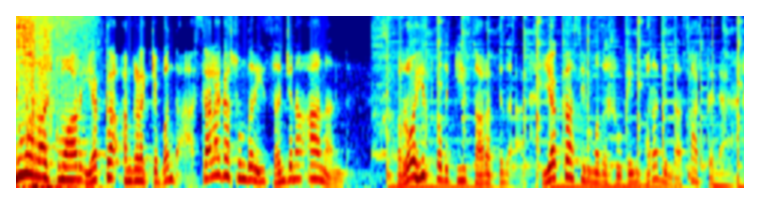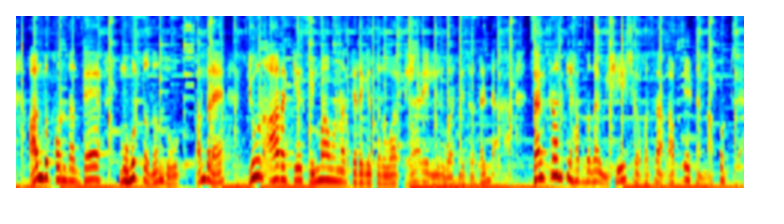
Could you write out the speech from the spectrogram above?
ಯುವ ರಾಜ್ಕುಮಾರ್ ಎಕ್ಕ ಅಂಗಳಕ್ಕೆ ಬಂದ ಸಲಗ ಸುಂದರಿ ಸಂಜನಾ ಆನಂದ್. ರೋಹಿತ್ ಪದಕಿ ಸಾರಥ್ಯದ ಎಕ್ಕ ಸಿನಿಮಾದ ಶೂಟಿಂಗ್ ಭರದಿಂದ ಸಾಗ್ತಿದೆ ಅಂದುಕೊಂಡಂತೆ ಮುಹೂರ್ತದಂದು ಅಂದರೆ ಜೂನ್ ಆರಕ್ಕೆ ಸಿನಿಮಾವನ್ನು ತೆರೆಗೆ ತರುವ ತಯಾರಿಯಲ್ಲಿರುವ ಚಿತ್ರತಂಡ ಸಂಕ್ರಾಂತಿ ಹಬ್ಬದ ವಿಶೇಷ ಹೊಸ ಅಪ್ಡೇಟನ್ನು ಕೊಟ್ಟಿದೆ.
